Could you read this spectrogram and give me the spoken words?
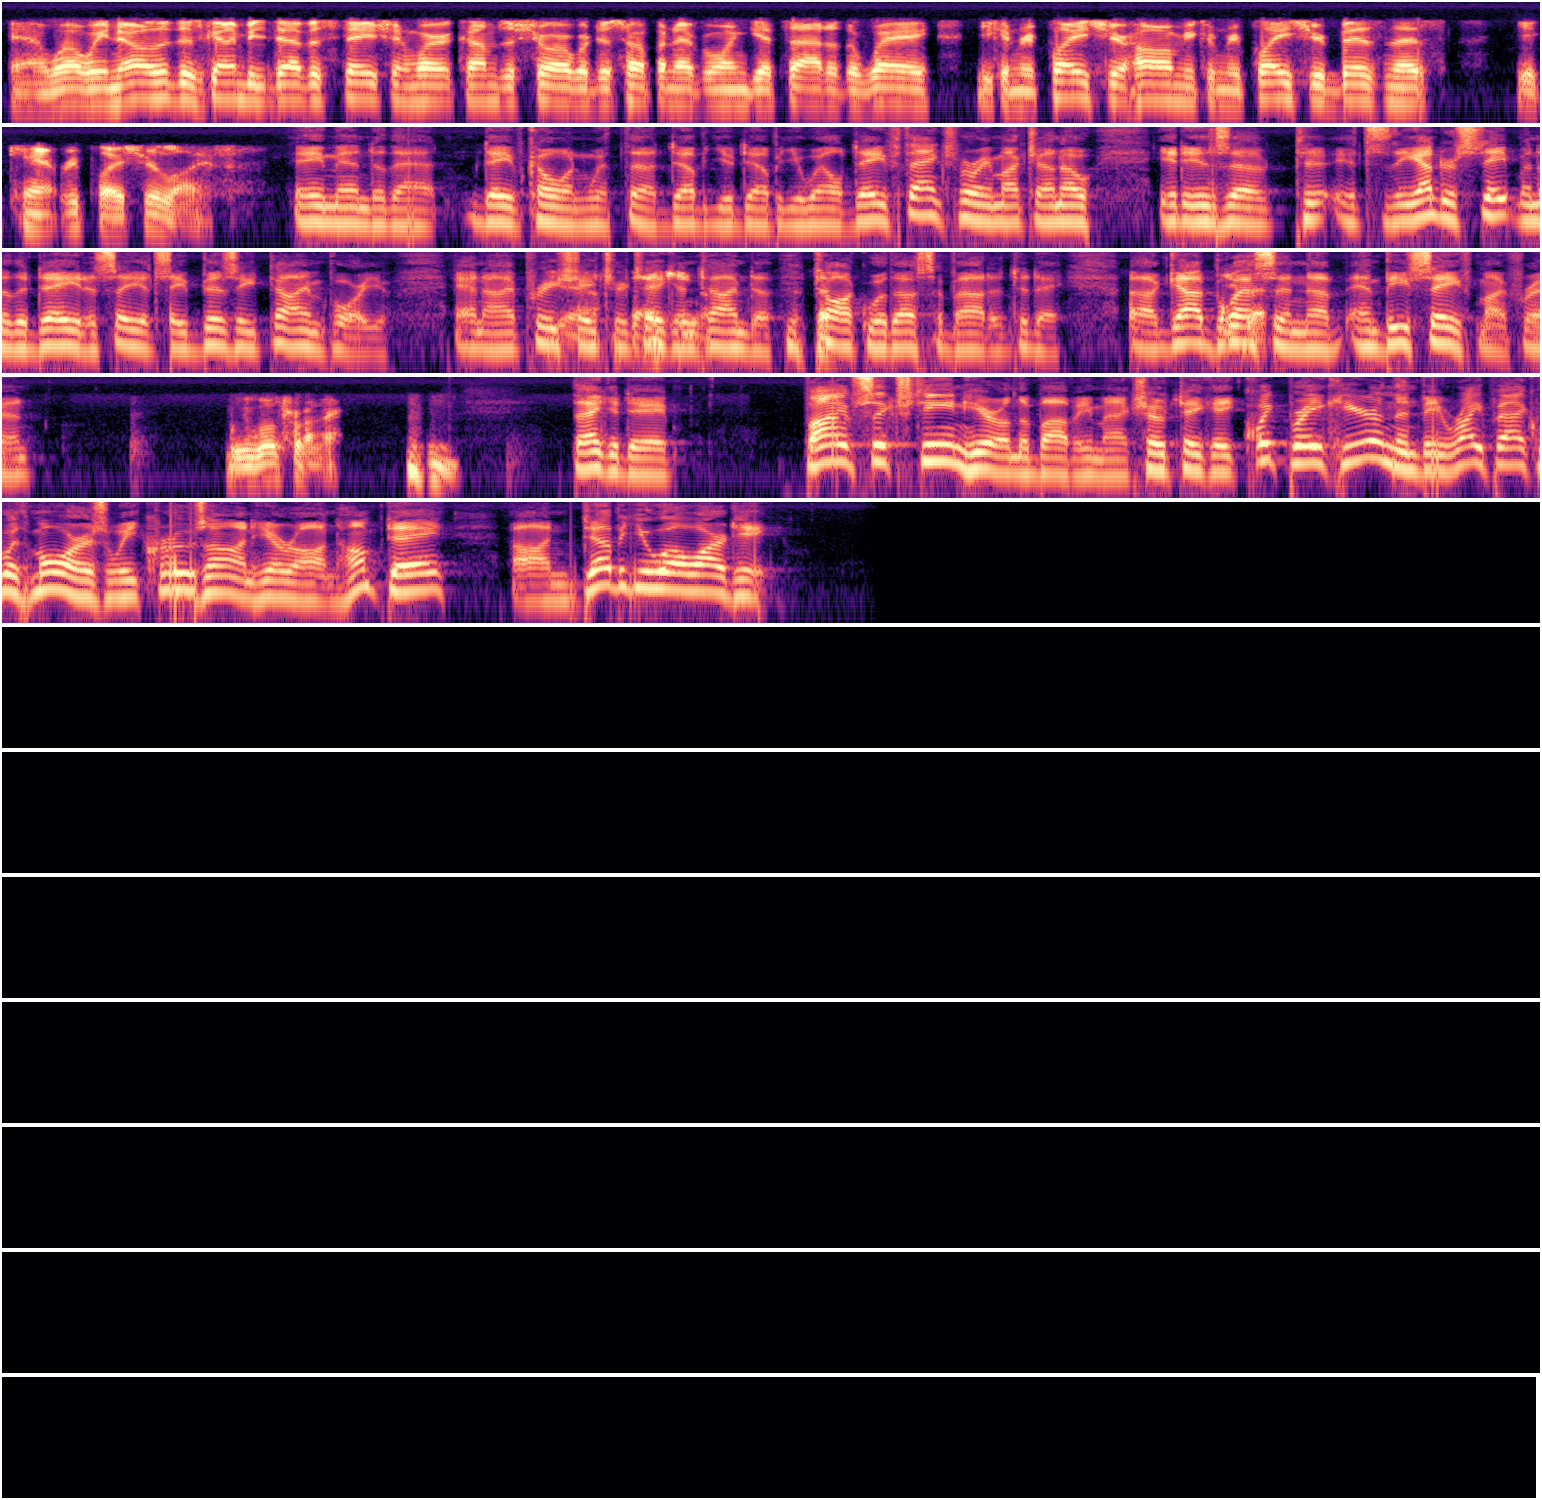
Yeah, well, we know that there's going to be devastation where it comes ashore. We're just hoping everyone gets out of the way. You can replace your home, you can replace your business, you can't replace your life. Amen to that. Dave Cohen with uh, WWL. Dave, thanks very much. I know it is a, t- it's the understatement of the day to say it's a busy time for you, and I appreciate yeah, your taking you. time to talk with us about it today. Uh, God bless and uh, and be safe, my friend. We will try. Thank you, Dave. 516 here on the Bobby Mack Show. Take a quick break here and then be right back with more as we cruise on here on Hump Day on WORD.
